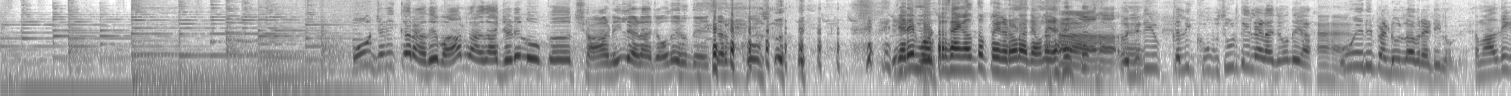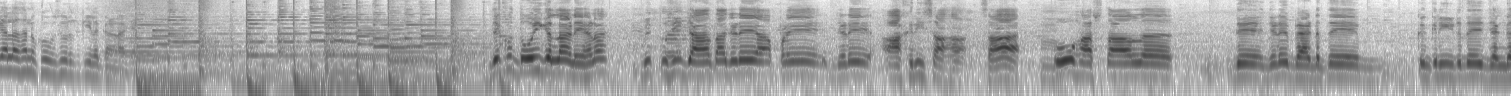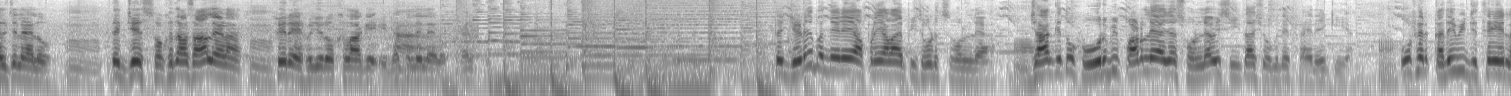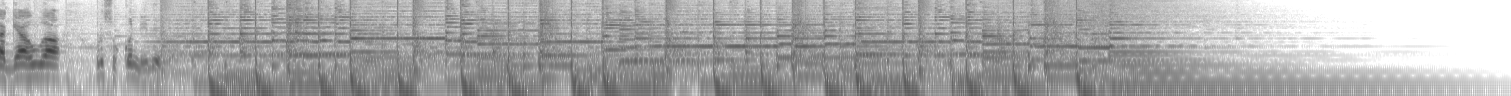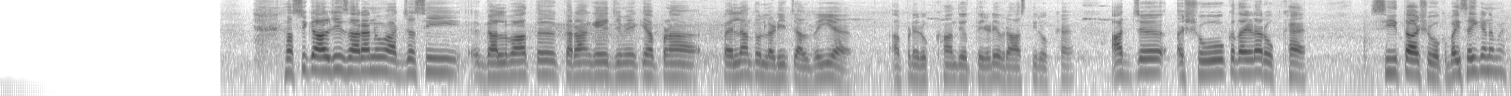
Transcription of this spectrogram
ਉਹ ਜਿਹੜੀ ਘਰਾਂ ਦੇ ਬਾਹਰ ਲੱਗਦਾ ਜਿਹੜੇ ਲੋਕ ਛਾਂ ਨਹੀਂ ਲੈਣਾ ਚਾਹੁੰਦੇ ਹੁੰਦੇ ਸਿਰਫ ਖੂਬਸੂਰਤੀ ਜਿਹੜੇ ਮੋਟਰਸਾਈਕਲ ਤੋਂ ਪਿਗੜਾਉਣਾ ਚਾਹੁੰਦੇ ਆ। ਹਾਂ ਹਾਂ ਉਹ ਜਿਹੜੀ ਉਹ ਕੱਲੀ ਖੂਬਸੂਰਤੀ ਲੈਣਾ ਚਾਹੁੰਦੇ ਆ। ਉਹ ਇਹਦੀ ਪੈਂਡੂਲਾ ਵੈਰਾਈਟੀ ਲਾਉਂਦੇ ਆ। ਕਮਾਲ ਦੀ ਗੱਲ ਆ ਸਾਨੂੰ ਖੂਬਸੂਰਤ ਕੀ ਲੱਗਣ ਲੱਗ ਗਿਆ। ਦੇਖੋ ਦੋ ਹੀ ਗੱਲਾਂ ਨੇ ਹਨਾ? ਵੀ ਤੁਸੀਂ ਜਾਂ ਤਾਂ ਜਿਹੜੇ ਆਪਣੇ ਜਿਹੜੇ ਆਖਰੀ ਸਾਹ ਸਾਹ ਉਹ ਹਸਪਤਾਲ ਦੇ ਜਿਹੜੇ ਬੈੱਡ ਤੇ ਕੰਕਰੀਟ ਦੇ ਜੰਗਲ 'ਚ ਲੈ ਲਓ। ਤੇ ਜੇ ਸੁੱਖ ਦਾ ਸਾਹ ਲੈਣਾ ਫਿਰ ਇਹੋ ਜਿਹੇ ਰੁੱਖ ਲਾ ਕੇ ਇਹਨਾਂ ਥੱਲੇ ਲੈ ਲਓ। ਤੇ ਜਿਹੜੇ ਬੰਦੇ ਨੇ ਆਪਣੇ ਵਾਲਾ ਐਪੀਸੋਡ ਸੁਣ ਲਿਆ ਜਾਂ ਕਿਤੋਂ ਹੋਰ ਵੀ ਪੜ੍ਹ ਲਿਆ ਜਾਂ ਸੁਣ ਲਿਆ ਵੀ ਸੀਤਾ ਸ਼ੋਕ ਦੇ ਫਾਇਦੇ ਕੀ ਆ ਉਹ ਫਿਰ ਕਦੇ ਵੀ ਜਿੱਥੇ ਇਹ ਲੱਗਿਆ ਹੋਊਗਾ ਉਹਨੂੰ ਸੁੱਕਣ ਨਹੀਂ ਦੇਊਗਾ। ਸਤਿ ਸ਼੍ਰੀ ਅਕਾਲ ਜੀ ਸਾਰਿਆਂ ਨੂੰ। ਅੱਜ ਅਸੀਂ ਗੱਲਬਾਤ ਕਰਾਂਗੇ ਜਿਵੇਂ ਕਿ ਆਪਣਾ ਪਹਿਲਾਂ ਤੋਂ ਲੜੀ ਚੱਲ ਰਹੀ ਹੈ ਆਪਣੇ ਰੁੱਖਾਂ ਦੇ ਉੱਤੇ ਜਿਹੜੇ ਵਿਰਾਸਤੀ ਰੁੱਖ ਹੈ। ਅੱਜ ਅਸ਼ੋਕ ਦਾ ਜਿਹੜਾ ਰੁੱਖ ਹੈ ਸੀਤਾ ਅਸ਼ੋਕ। ਬਾਈ ਸਹੀ ਕਹਿਣਾ ਮੈਂ?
